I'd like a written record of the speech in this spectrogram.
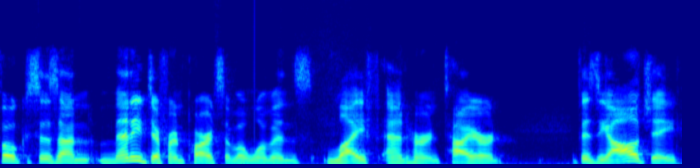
focuses on many different parts of a woman's life and her entire physiology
